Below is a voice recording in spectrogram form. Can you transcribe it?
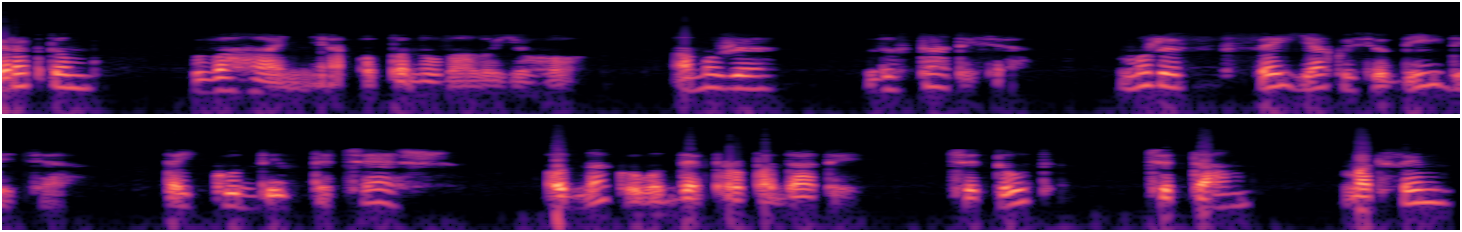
і раптом вагання опанувало його. А може, зостатися? Може, все якось обійдеться? Та й куди втечеш? Однаково де пропадати? Чи тут, чи там? Максим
